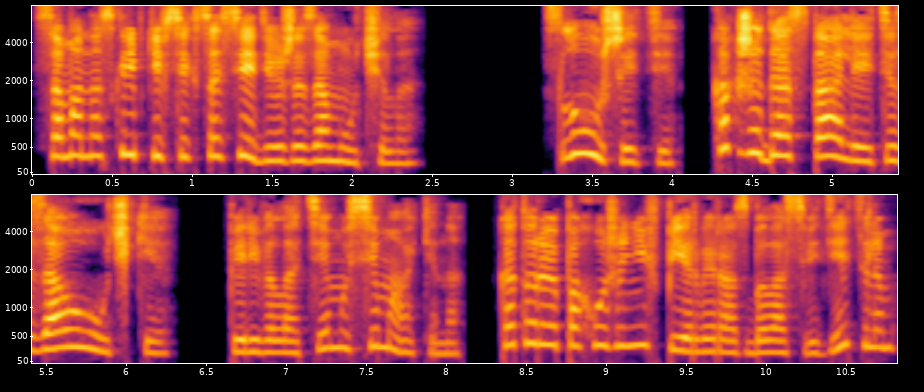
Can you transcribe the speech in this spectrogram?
«Сама на скрипке всех соседей уже замучила». «Слушайте, как же достали эти заучки!» – перевела тему Симакина, которая, похоже, не в первый раз была свидетелем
